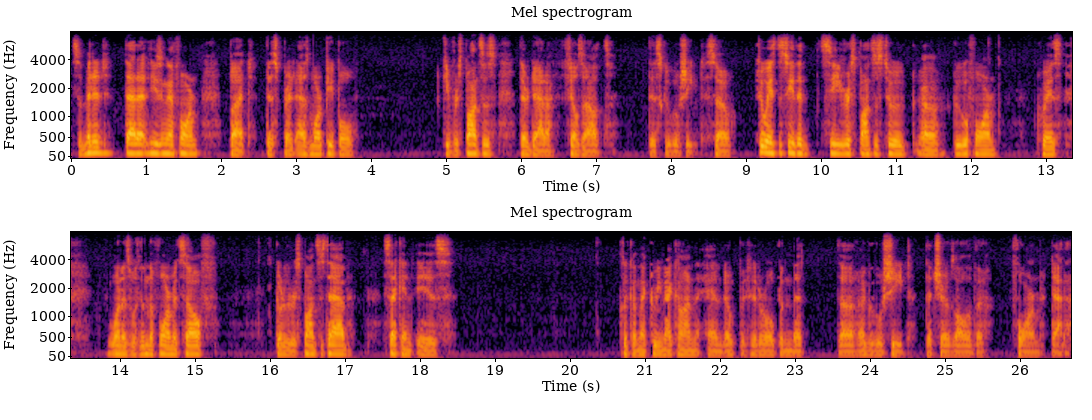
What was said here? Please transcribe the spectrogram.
submitted data using that form, but this spread as more people give responses, their data fills out this Google Sheet. So two ways to see the see responses to a, a Google form quiz. One is within the form itself. Go to the responses tab. Second is click on that green icon and open, it'll open that uh, a Google Sheet that shows all of the form data.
